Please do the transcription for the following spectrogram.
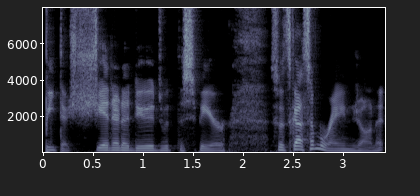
beat the shit out of dudes with the spear. So it's got some range on it.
